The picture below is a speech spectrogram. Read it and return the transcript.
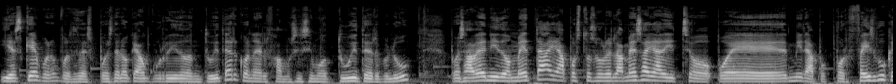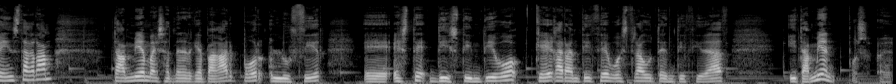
y es que, bueno, pues después de lo que ha ocurrido en Twitter con el famosísimo Twitter Blue, pues ha venido Meta y ha puesto sobre la mesa y ha dicho, pues mira, pues por Facebook e Instagram también vais a tener que pagar por lucir eh, este distintivo que garantice vuestra autenticidad y también, pues, eh,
